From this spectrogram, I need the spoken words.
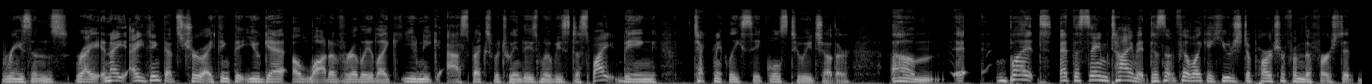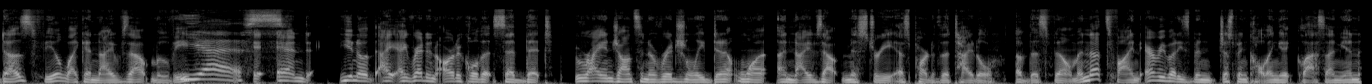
reasons, right? And I I think that's true. I think that you get a lot of really like unique aspects between these movies, despite being technically sequels to each other. Um, it, but at the same time, it doesn't feel like a huge departure from the first. It does feel like a Knives Out movie. Yes. And you know, I, I, read an article that said that Rian Johnson originally didn't want a Knives Out mystery as part of the title of this film, and that's fine. Everybody's been just been calling it Glass Onion.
